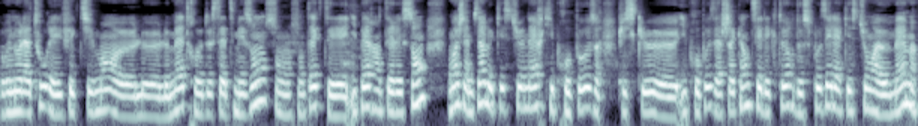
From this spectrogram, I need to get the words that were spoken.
Bruno Latour est effectivement euh, le, maître de cette maison. Son, son texte est hyper intéressant. Moi j'aime bien le questionnaire qu'il propose puisque euh, il propose à chacun de ses lecteurs de se poser la question à eux-mêmes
